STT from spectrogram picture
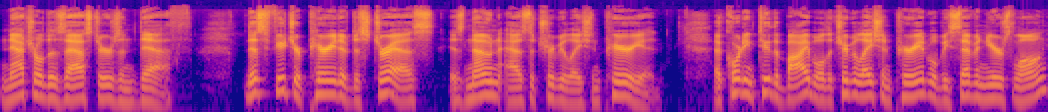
natural disasters, and death. This future period of distress is known as the tribulation period. According to the Bible, the tribulation period will be seven years long,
